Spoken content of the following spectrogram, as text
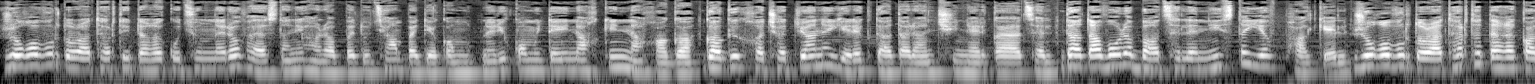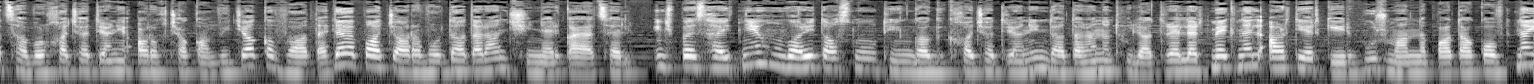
Ժողովուրդ օրաթերթի տեղեկություններով Հայաստանի Հանրապետության Պետեկամուտների կոմիտեի նախկին նախագահ Գագիկ Խաչատրյանը երեք դատարան չի ներկայացել։ Դատավորը բացել է նիստը եւ փակել։ Ժողովուրդ օրաթերթը տեղեկացավ, որ Խաչատրյանի առողջական վիճակը վատ է։ Դա է պատճառը, որ դատարան չի ներկայացել։ Ինչպես հայտնի է, հունվարի 18-ին Գագիկ Խաչատրյանին դատարանը թույլատրել էր մեկնել արտերկիր բուժման նպատակով։ Նա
